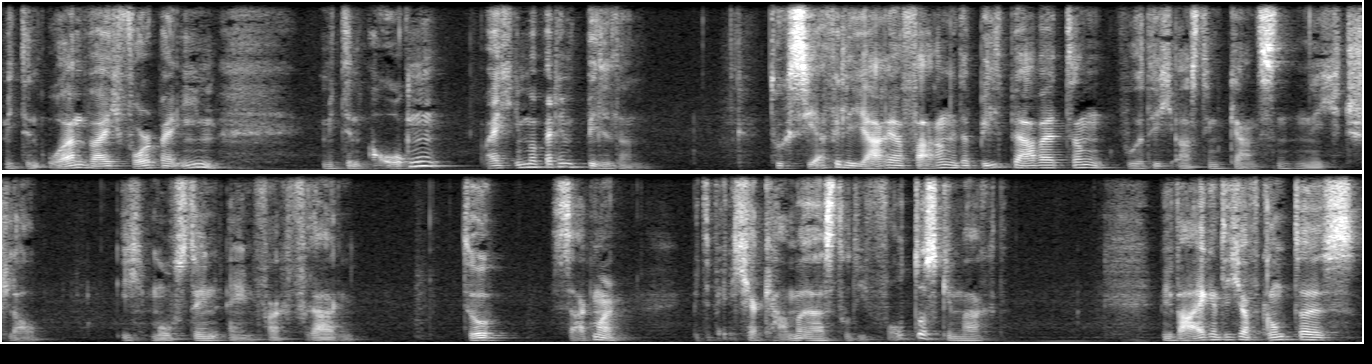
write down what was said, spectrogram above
Mit den Ohren war ich voll bei ihm, mit den Augen war ich immer bei den Bildern. Durch sehr viele Jahre Erfahrung in der Bildbearbeitung wurde ich aus dem Ganzen nicht schlau. Ich musste ihn einfach fragen. Du, sag mal, mit welcher Kamera hast du die Fotos gemacht? Mir war eigentlich aufgrund des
